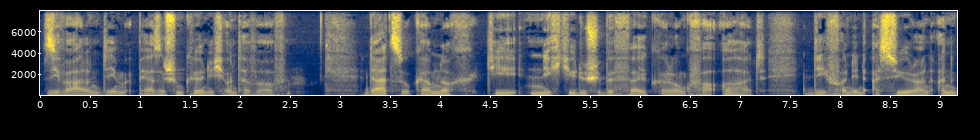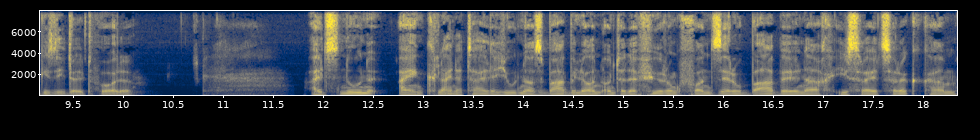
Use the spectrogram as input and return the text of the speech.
Sie waren dem persischen König unterworfen. Dazu kam noch die nichtjüdische Bevölkerung vor Ort, die von den Assyrern angesiedelt wurde. Als nun ein kleiner Teil der Juden aus Babylon unter der Führung von Zerubabel nach Israel zurückkam,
